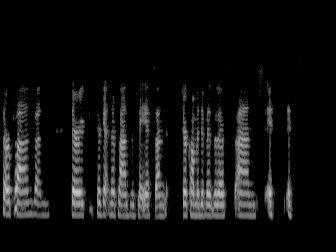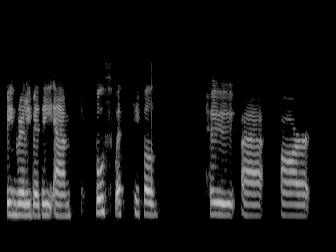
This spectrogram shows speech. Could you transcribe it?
their plans, and they're they're getting their plans in place, and they're coming to visit us, and it's it's been really busy. Um, both with people who uh are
